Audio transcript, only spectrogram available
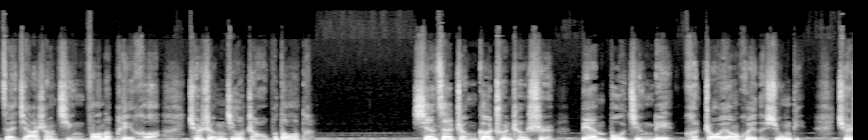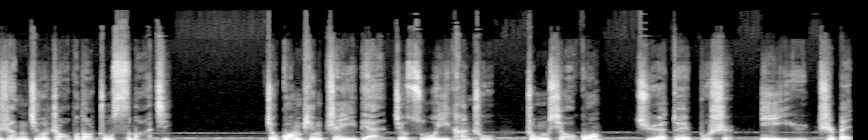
再加上警方的配合，却仍旧找不到他。现在整个春城市遍布警力和朝阳会的兄弟，却仍旧找不到蛛丝马迹。就光凭这一点，就足以看出钟晓光绝对不是一羽之辈。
